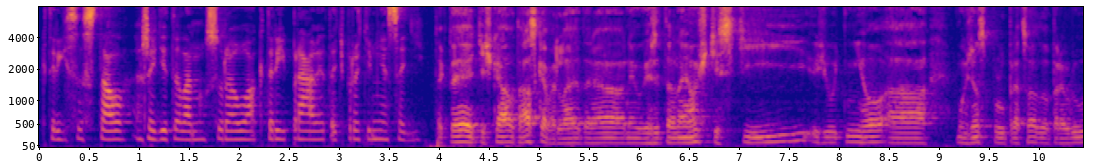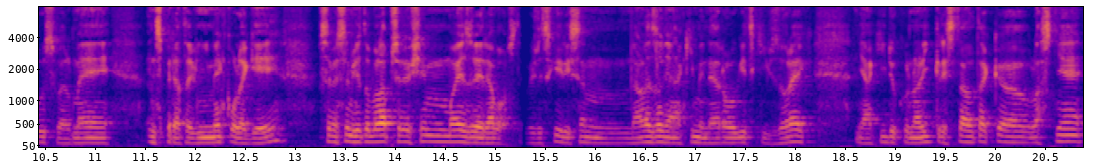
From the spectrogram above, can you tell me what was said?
který se stal ředitelem Surau a který právě teď proti mně sedí? Tak to je těžká otázka vedle teda neuvěřitelného štěstí životního a možnost spolupracovat opravdu s velmi inspirativními kolegy. Si myslím, že to byla především moje zvědavost. Vždycky, když jsem nalezl nějaký mineralogický vzorek, nějaký dokonalý krystal, tak eh, vlastně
